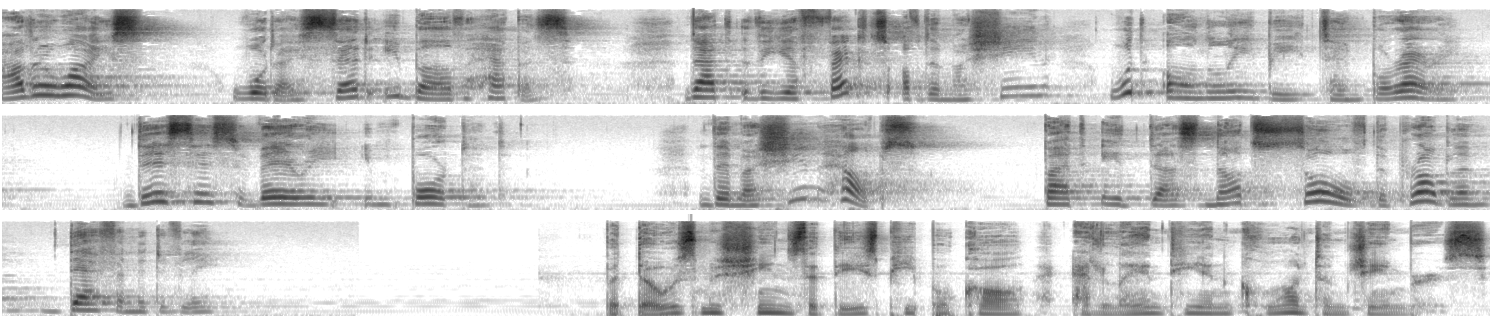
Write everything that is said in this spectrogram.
Otherwise, what I said above happens that the effects of the machine would only be temporary. This is very important. The machine helps, but it does not solve the problem definitively. But those machines that these people call Atlantean quantum chambers,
